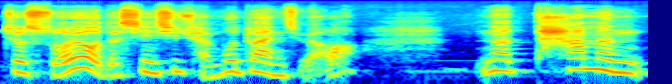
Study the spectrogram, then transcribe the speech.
就所有的信息全部断绝了。那他们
